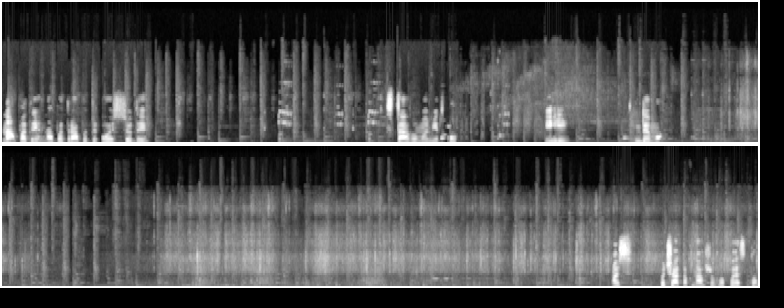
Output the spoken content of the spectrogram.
Нам потрібно потрапити ось сюди. Ставимо мітку і йдемо. Ось початок нашого квесту.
